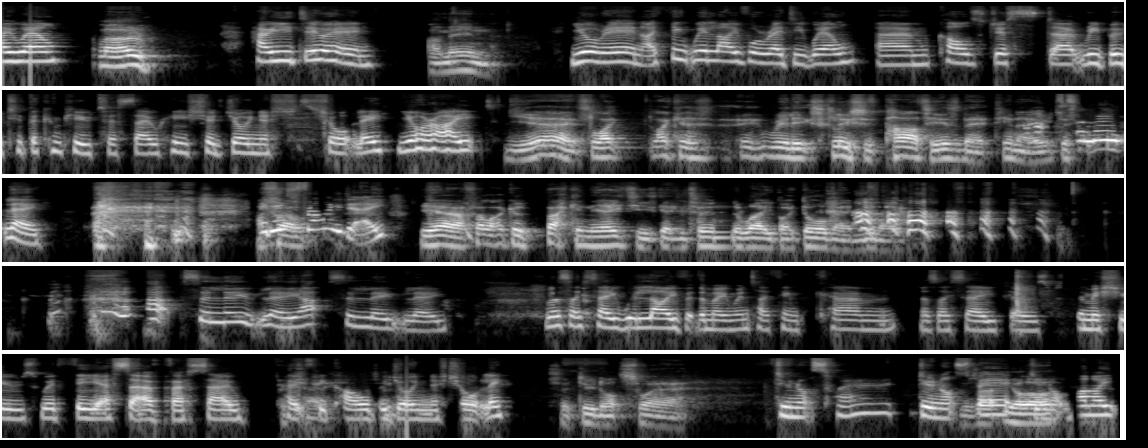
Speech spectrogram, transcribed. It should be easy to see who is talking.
Speaker 1: Hi, Will.
Speaker 2: Hello.
Speaker 1: How are you doing?
Speaker 2: I'm in.
Speaker 1: You're in. I think we're live already, Will. Um, Carl's just uh, rebooted the computer, so he should join us shortly. You're right.
Speaker 2: Yeah, it's like like a, a really exclusive party, isn't it? You know,
Speaker 1: absolutely.
Speaker 2: Just...
Speaker 1: It felt, is Friday.
Speaker 2: Yeah, I felt like I was back in the 80s getting turned away by doormen, you know.
Speaker 1: absolutely, absolutely. Well, as I say, we're live at the moment. I think, um, as I say, there's some issues with the uh, server, so okay. hopefully Carl will be joining us shortly.
Speaker 2: So do not swear.
Speaker 1: Do not swear. Do not Is spit. Do not bite.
